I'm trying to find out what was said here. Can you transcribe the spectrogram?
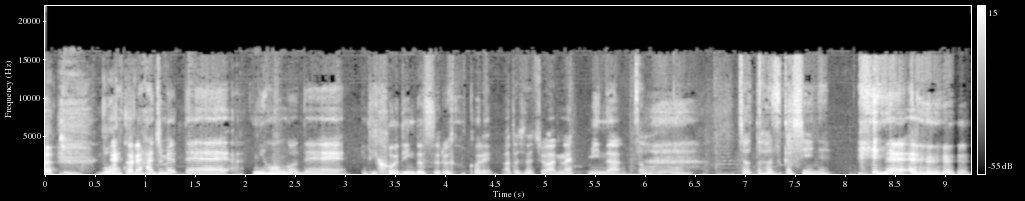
僕これ初めて日本語でリコーディングする。これ私たちはね、みんなそう。ちょっと恥ずかしいね。ね。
